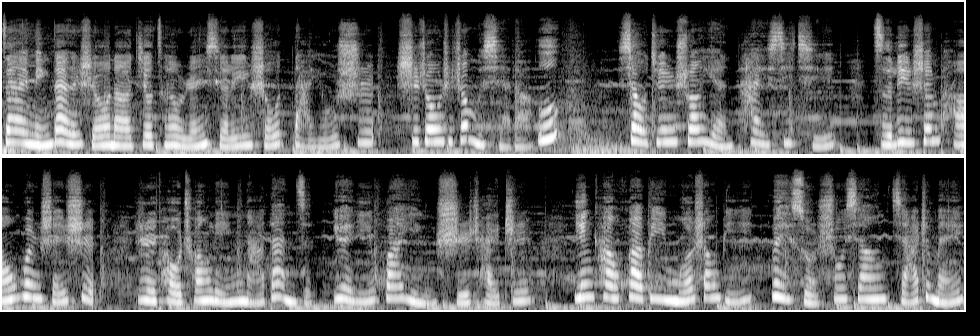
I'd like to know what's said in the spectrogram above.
在明代的时候呢，就曾有人写了一首打油诗，诗中是这么写的：哦，孝君双眼太稀奇，子立身旁问谁是？日透窗棂拿担子，月移花影拾柴枝。因看画壁磨伤鼻，为锁书香夹着眉。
